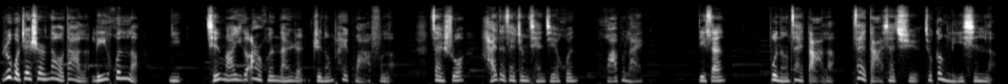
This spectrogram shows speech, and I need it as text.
如果这事儿闹大了，离婚了，你秦娃一个二婚男人只能配寡妇了。再说还得再挣钱结婚，划不来。第三，不能再打了，再打下去就更离心了。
